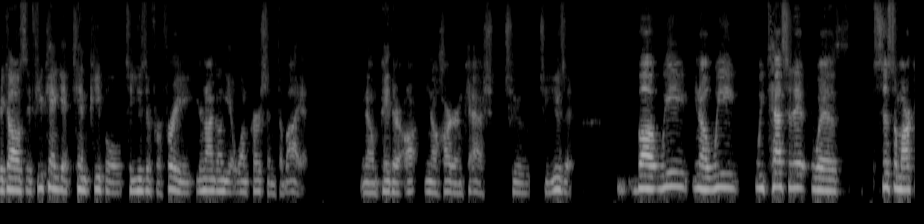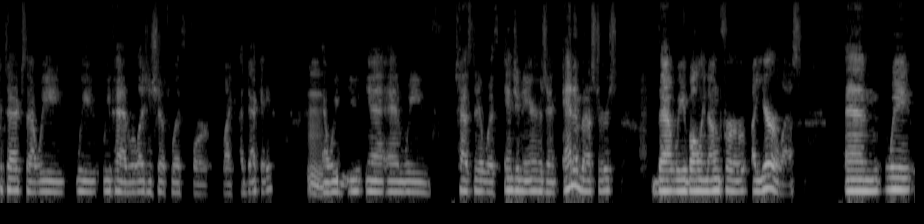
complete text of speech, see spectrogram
because if you can't get 10 people to use it for free you're not going to get one person to buy it you know pay their you know hard-earned cash to to use it but we you know we we tested it with system architects that we we we've had relationships with for like a decade, mm. and we and we've tested it with engineers and, and investors that we've only known for a year or less, and we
